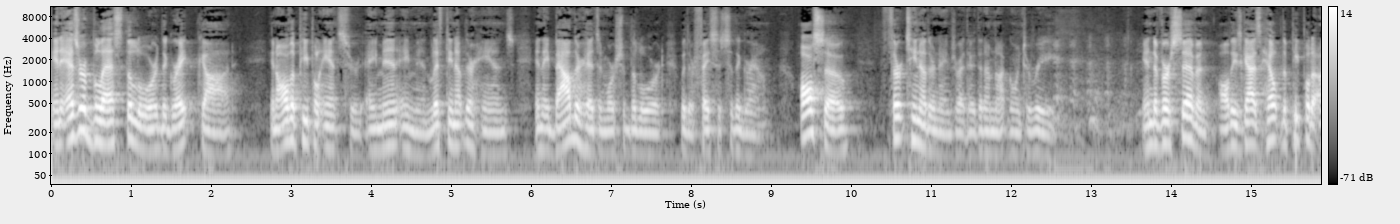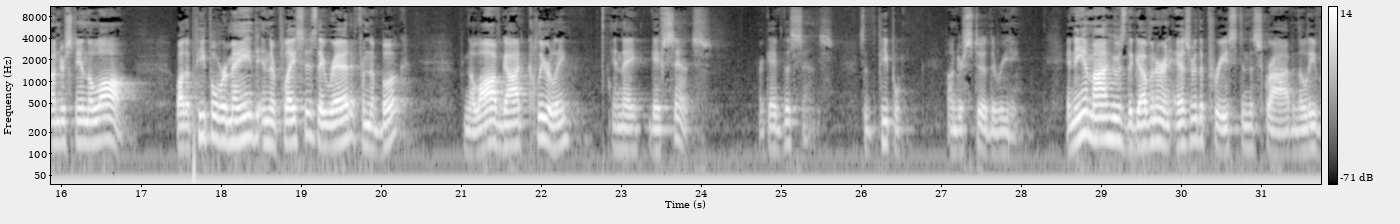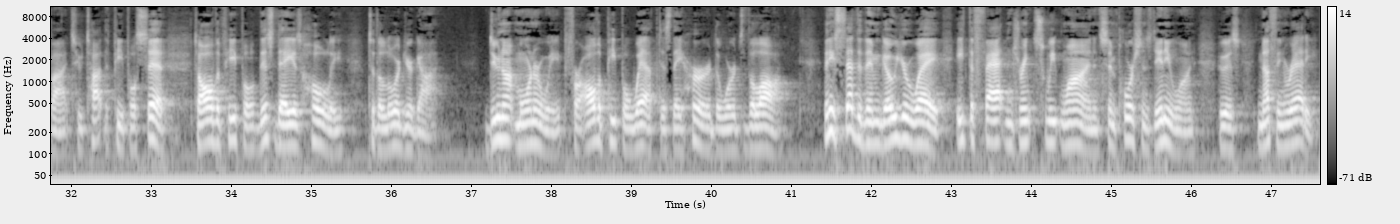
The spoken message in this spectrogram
and Ezra blessed the Lord, the great God. And all the people answered, Amen, Amen, lifting up their hands. And they bowed their heads and worshiped the Lord with their faces to the ground. Also, 13 other names right there that I'm not going to read. Into verse 7. All these guys helped the people to understand the law. While the people remained in their places, they read from the book, from the law of God clearly, and they gave sense, or gave this sense, so that the people understood the reading. And Nehemiah, who was the governor, and Ezra the priest, and the scribe, and the Levites who taught the people, said to all the people, This day is holy to the Lord your God. Do not mourn or weep, for all the people wept as they heard the words of the law. Then he said to them, Go your way, eat the fat and drink sweet wine, and send portions to anyone who has nothing ready.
